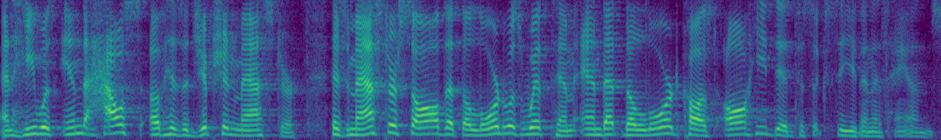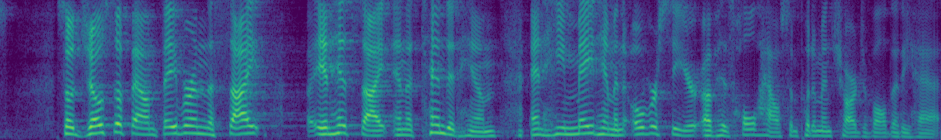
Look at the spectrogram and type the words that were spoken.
and he was in the house of his Egyptian master. His master saw that the Lord was with him, and that the Lord caused all he did to succeed in his hands. So Joseph found favor in the sight in his sight and attended him, and he made him an overseer of his whole house and put him in charge of all that he had.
